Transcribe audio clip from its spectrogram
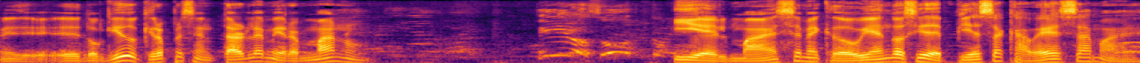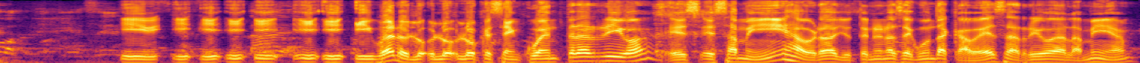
eh, eh, don Guido, quiero presentarle a mi hermano. Y el mae se me quedó viendo así de pies a cabeza, mae. Y, y, y, y, bueno, lo, lo- que se encuentra arriba es, es a mi hija, ¿verdad? Yo tenía una segunda cabeza arriba de la mía.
